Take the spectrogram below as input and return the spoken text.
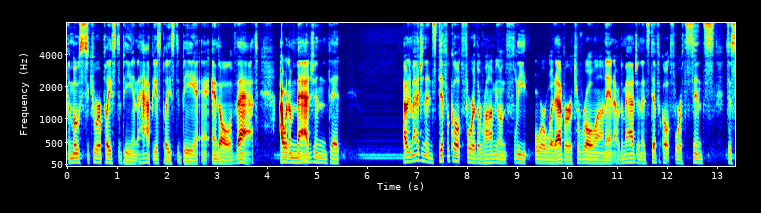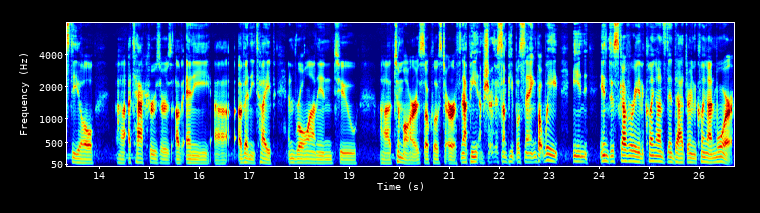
the most secure place to be and the happiest place to be and, and all of that. I would imagine that I would imagine that it's difficult for the Romulan fleet or whatever to roll on in. I would imagine it's difficult for synths to steal uh, attack cruisers of any uh, of any type and roll on into uh, to Mars, so close to Earth. Now, Pete, I'm sure there's some people saying, but wait, in in Discovery, the Klingons did that during the Klingon War.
